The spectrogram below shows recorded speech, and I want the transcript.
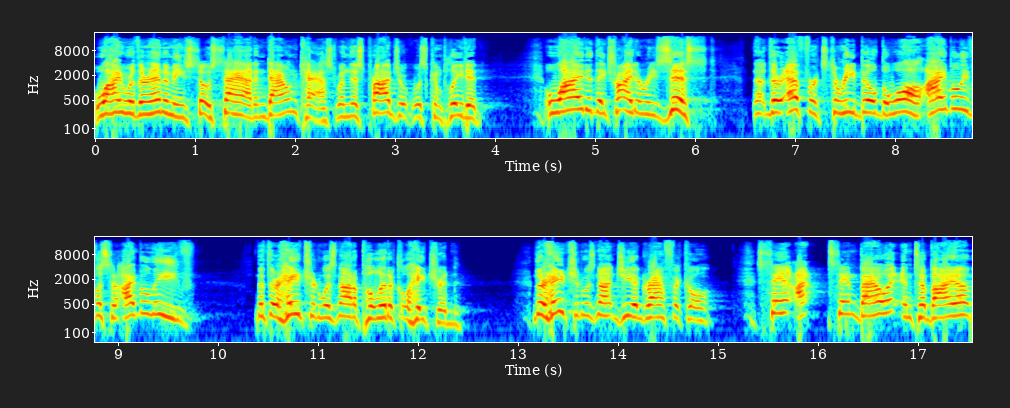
Why were their enemies so sad and downcast when this project was completed? Why did they try to resist their efforts to rebuild the wall? I believe, listen, I believe that their hatred was not a political hatred. Their hatred was not geographical. San, Sanballat and Tobiah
